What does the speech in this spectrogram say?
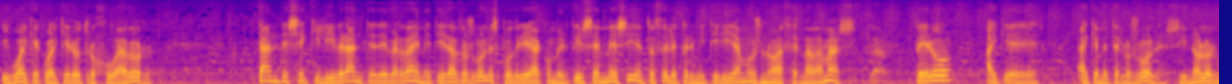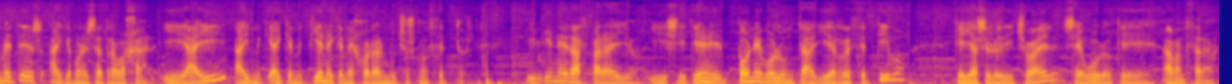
igual que cualquier otro jugador tan desequilibrante de verdad y metiera dos goles podría convertirse en Messi, entonces le permitiríamos no hacer nada más. Claro. Pero hay que hay que meter los goles. Si no los metes, hay que ponerse a trabajar. Y ahí hay, hay que, tiene que mejorar muchos conceptos. Y tiene edad para ello. Y si tiene, pone voluntad y es receptivo, que ya se lo he dicho a él, seguro que avanzará.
